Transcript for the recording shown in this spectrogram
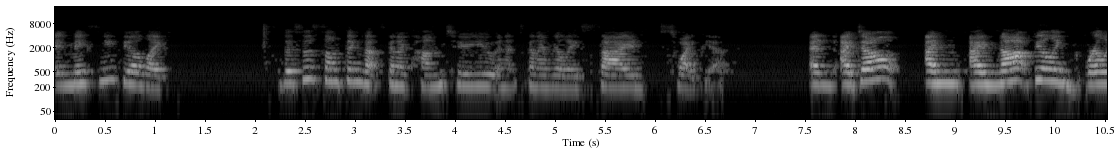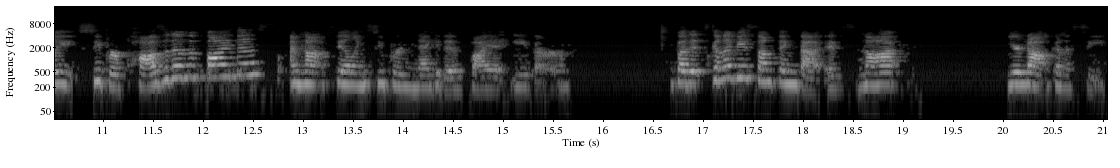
it makes me feel like this is something that's going to come to you and it's going to really side swipe you. And I don't I'm I'm not feeling really super positive by this. I'm not feeling super negative by it either. But it's gonna be something that it's not you're not gonna see.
